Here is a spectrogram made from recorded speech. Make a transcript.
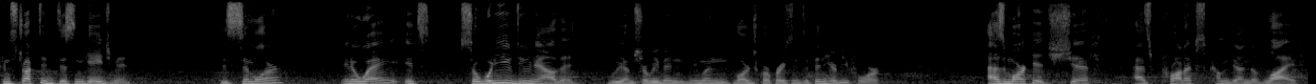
Constructive disengagement is similar in a way. It's so what do you do now that we, I'm sure we've been when large corporations have been here before. As markets shift, as products come to end of life,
